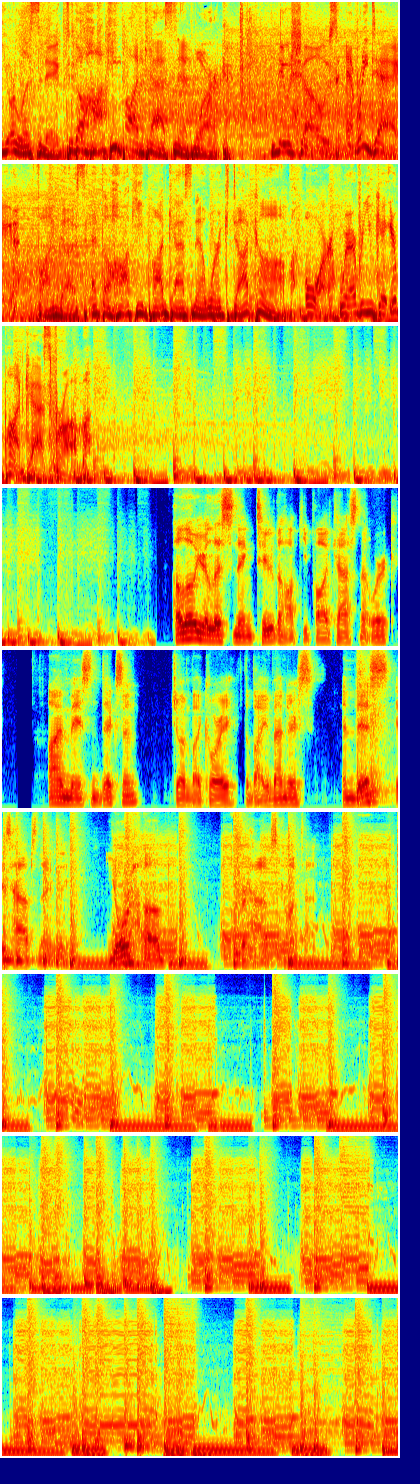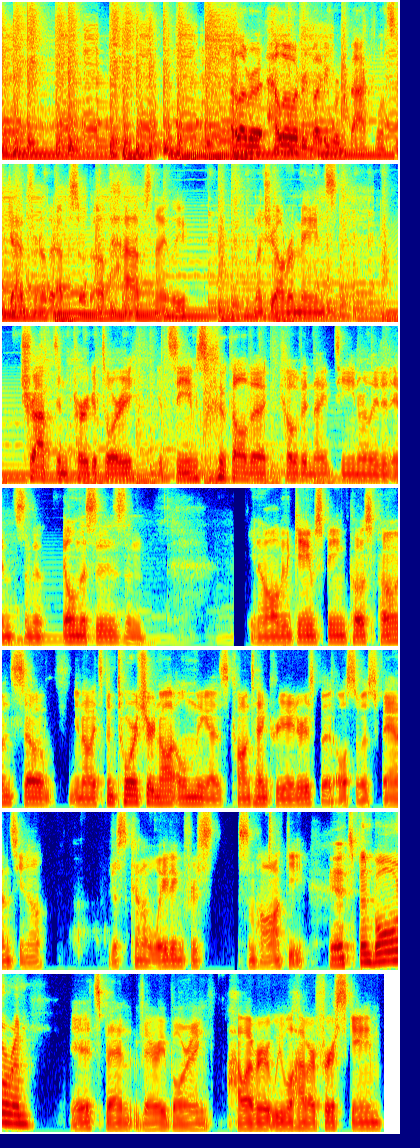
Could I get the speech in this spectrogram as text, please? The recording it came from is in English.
You're listening to the Hockey Podcast Network. New shows every day. Find us at thehockeypodcastnetwork.com or wherever you get your podcasts from. Hello, you're listening to the Hockey Podcast Network. I'm Mason Dixon, joined by Corey, the Bayou Benders, and this is Habs Nightly, your hub for Habs content. Hello, hello, everybody. We're back once again for another episode of Habs Nightly. Montreal remains trapped in purgatory, it seems, with all the COVID 19 related incident illnesses and you know all the games being postponed so you know it's been torture not only as content creators but also as fans you know just kind of waiting for some hockey It's been boring. It's been very boring. However, we will have our first game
